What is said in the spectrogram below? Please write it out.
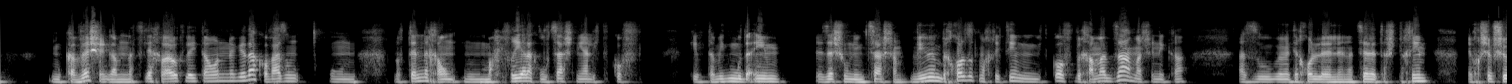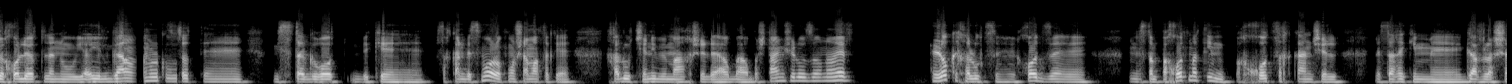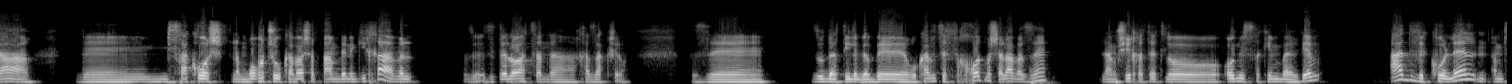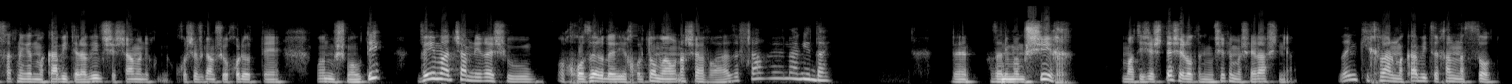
אני מקווה שגם נצליח לעלות ליתרון נגד עכו ואז הוא, הוא נותן לך, הוא, הוא מפריע לקבוצה השנייה לתקוף. כי הם תמיד מודעים לזה שהוא נמצא שם ואם הם בכל זאת מחליטים לתקוף בחמת זעם מה שנקרא אז הוא באמת יכול לנצל את השטחים. אני חושב שהוא יכול להיות לנו יעיל גם על קבוצות אה, מסתגרות כשחקן בשמאל או כמו שאמרת כחלוץ שני במערך של 442 של לוזון אוהב. לא כחלוץ אה, חוד זה מן הסתם פחות מתאים, הוא פחות שחקן של לשחק עם uh, גב לשער ומשחק ראש למרות שהוא כבש הפעם בנגיחה אבל זה, זה לא הצד החזק שלו. אז uh, זו דעתי לגבי רוקאביץ לפחות בשלב הזה להמשיך לתת לו עוד משחקים בהרכב עד וכולל המשחק נגד מכבי תל אביב ששם אני חושב גם שהוא יכול להיות uh, מאוד משמעותי ואם עד שם נראה שהוא חוזר ליכולתו מהעונה שעברה אז אפשר להגיד די. אז אני ממשיך אמרתי שיש שתי שאלות, אני ממשיך עם השאלה השנייה. אז האם ככלל מכבי צריכה לנסות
